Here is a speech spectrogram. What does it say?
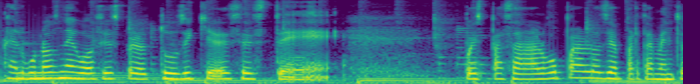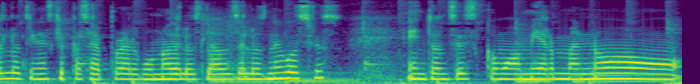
algunos negocios, pero tú si quieres este pues pasar algo para los departamentos lo tienes que pasar por alguno de los lados de los negocios. Entonces, como mi hermano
